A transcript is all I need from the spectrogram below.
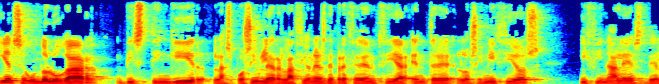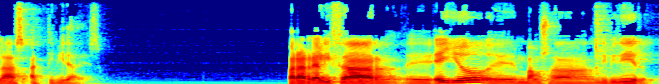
y, en segundo lugar, distinguir las posibles relaciones de precedencia entre los inicios y finales de las actividades. Para realizar eh, ello eh, vamos a dividir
